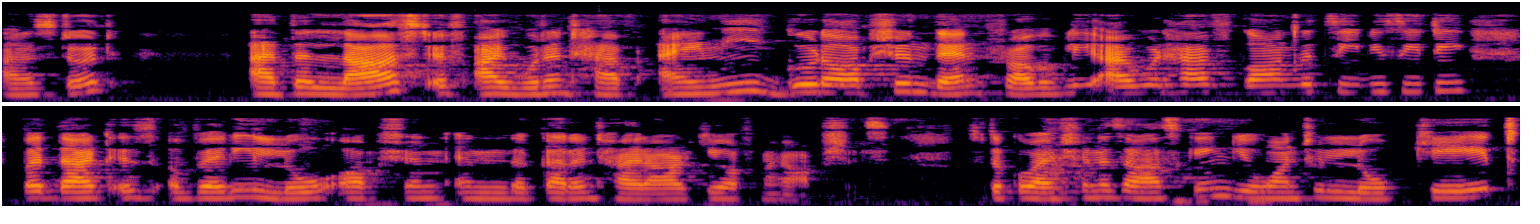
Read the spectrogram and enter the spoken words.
Understood? At the last, if I wouldn't have any good option, then probably I would have gone with CBCT, but that is a very low option in the current hierarchy of my options. So the question is asking, you want to locate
